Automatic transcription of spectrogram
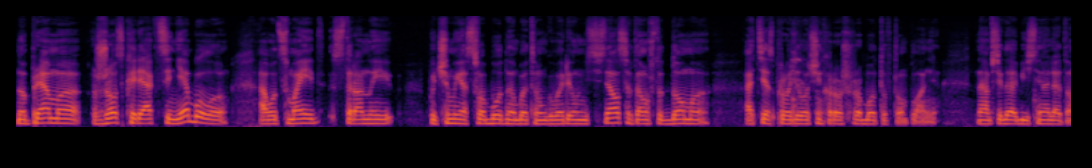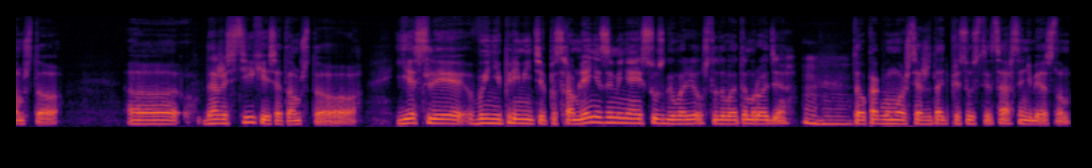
Но прямо жесткой реакции не было. А вот с моей стороны, почему я свободно об этом говорил, не стеснялся, потому что дома отец проводил очень хорошую работу в том плане. Нам всегда объясняли о том, что даже стих есть о том, что если вы не примете посрамление за меня, Иисус говорил что-то в этом роде, угу. то как вы можете ожидать присутствия в Царстве Небесном?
